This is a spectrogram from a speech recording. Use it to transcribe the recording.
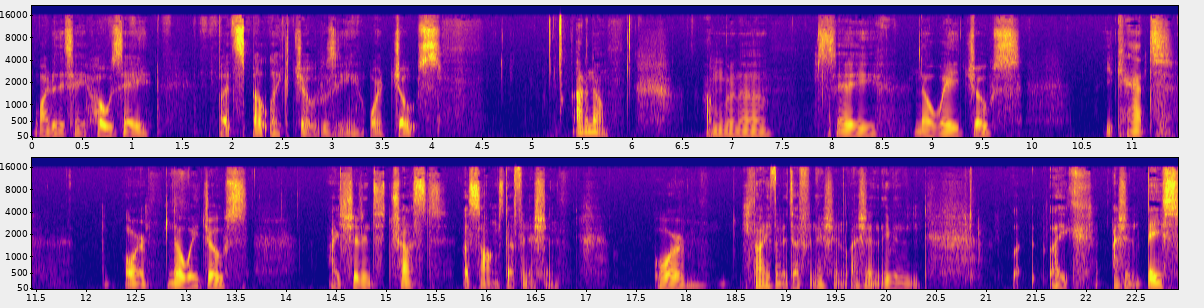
Why do they say Jose, but spelt like Josie or Jose? I don't know. I'm gonna say no way, Jose. You can't, or no way, Jose. I shouldn't trust a song's definition, or not even a definition. I shouldn't even like I shouldn't base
